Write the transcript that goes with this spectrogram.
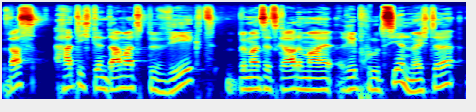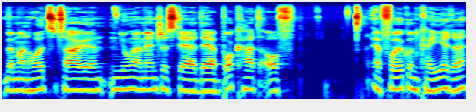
was hat dich denn damals bewegt, wenn man es jetzt gerade mal reproduzieren möchte, wenn man heutzutage ein junger Mensch ist, der, der Bock hat auf Erfolg und Karriere?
